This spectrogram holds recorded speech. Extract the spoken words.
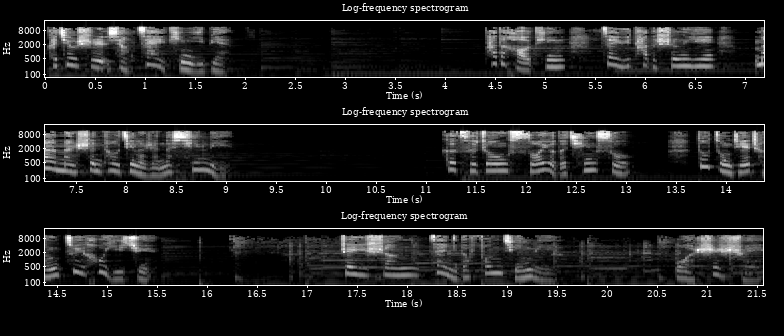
可就是想再听一遍。它的好听在于它的声音慢慢渗透进了人的心里。歌词中所有的倾诉，都总结成最后一句：“这一生在你的风景里，我是谁？”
